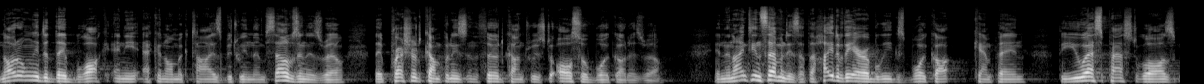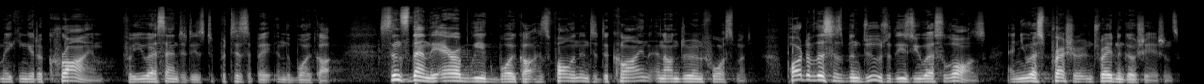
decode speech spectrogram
Not only did they block any economic ties between themselves and Israel, they pressured companies in third countries to also boycott Israel. In the 1970s, at the height of the Arab League's boycott campaign, the U.S. passed laws making it a crime for U.S. entities to participate in the boycott. Since then, the Arab League boycott has fallen into decline and under enforcement. Part of this has been due to these U.S. laws and U.S. pressure in trade negotiations.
